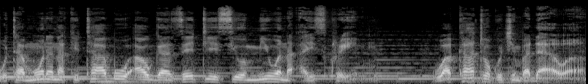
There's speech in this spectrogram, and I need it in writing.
utamwona na kitabu au gazeti isiyomiwa na ice cream. Wakati wa kuchimba dawa,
